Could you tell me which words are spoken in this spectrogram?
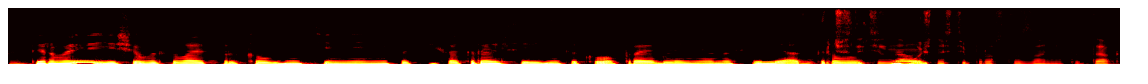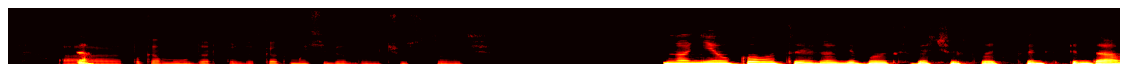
Ну, Первое еще вызывает только угнетение, никаких агрессий, никакого проявления насилия от ну, вычислительные мощности просто заняты. Так, Да. а по кому удар придет? Как мы себя будем чувствовать? Но не уколотые люди будут себя чувствовать, в принципе, да,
